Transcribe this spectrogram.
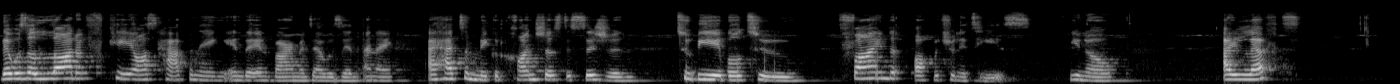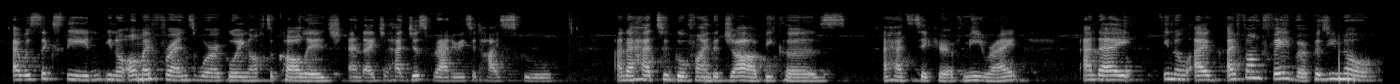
There was a lot of chaos happening in the environment I was in and I I had to make a conscious decision to be able to find opportunities. You know, I left, I was 16, you know, all my friends were going off to college, and I had just graduated high school. And I had to go find a job because I had to take care of me, right? And I, you know, I, I found favor because, you know,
